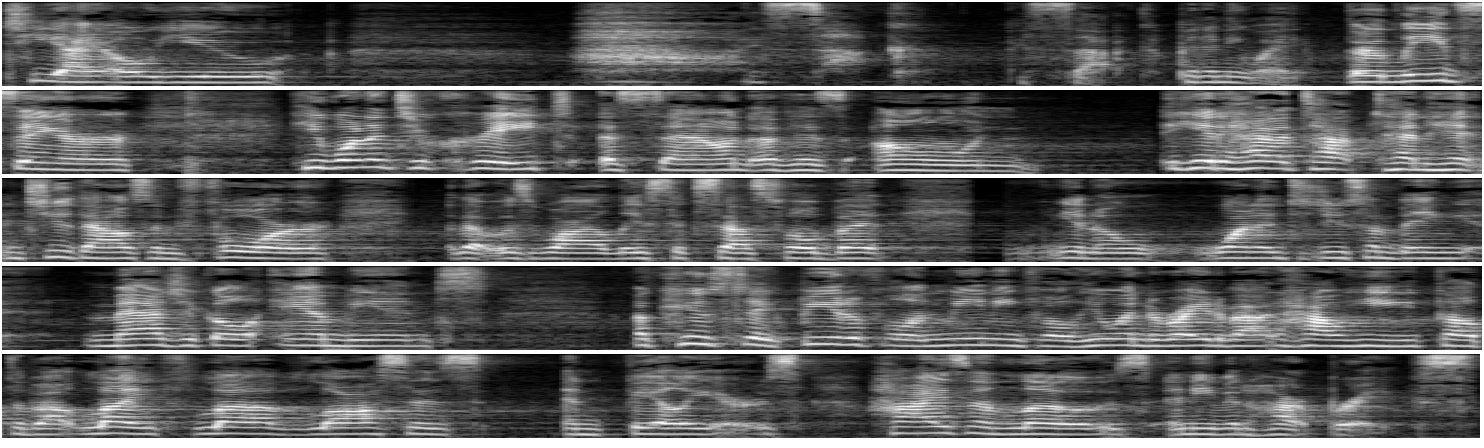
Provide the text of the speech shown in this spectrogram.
T I O U. I suck. I suck. But anyway, their lead singer, he wanted to create a sound of his own he had had a top 10 hit in 2004 that was wildly successful but you know wanted to do something magical ambient acoustic beautiful and meaningful he wanted to write about how he felt about life love losses and failures highs and lows and even heartbreaks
